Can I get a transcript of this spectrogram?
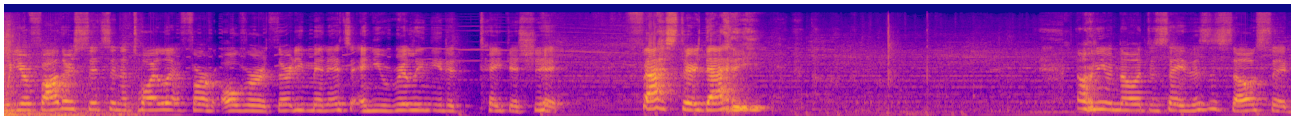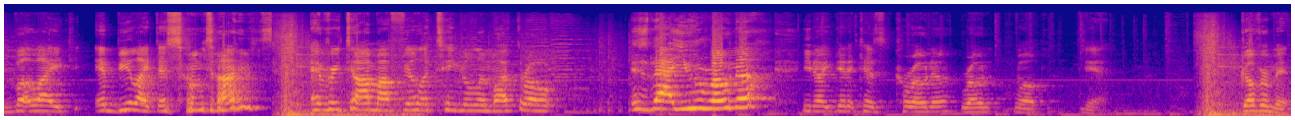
When your father sits in the toilet for over 30 minutes and you really need to take a shit, faster, daddy. I don't even know what to say. This is so sick, but like, it be like this sometimes. Every time I feel a tingle in my throat, is that you, Rona? You know, you get it because Corona, Rona, well, yeah. Government,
